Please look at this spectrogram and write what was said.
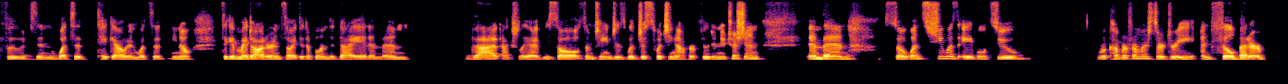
foods and what to take out and what to you know to give my daughter. And so i did a blended diet and then that actually I, we saw some changes with just switching out her food and nutrition. And then so once she was able to recover from her surgery and feel better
